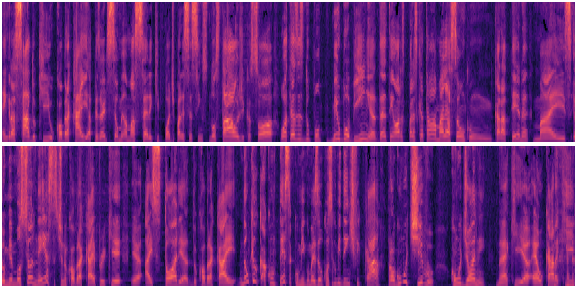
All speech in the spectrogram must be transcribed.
é engraçado que o Cobra Kai, apesar de ser uma série que pode parecer assim, nostálgica só, ou até às vezes do ponto meio bobinha, né? Tem horas que parece que é até uma malhação com karatê, né? Mas eu me emocionei assistindo Cobra Kai porque é, a história do Cobra Kai, não que aconteça comigo, mas eu consigo me identificar por algum motivo com o Johnny. Né, que é, é o cara que.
